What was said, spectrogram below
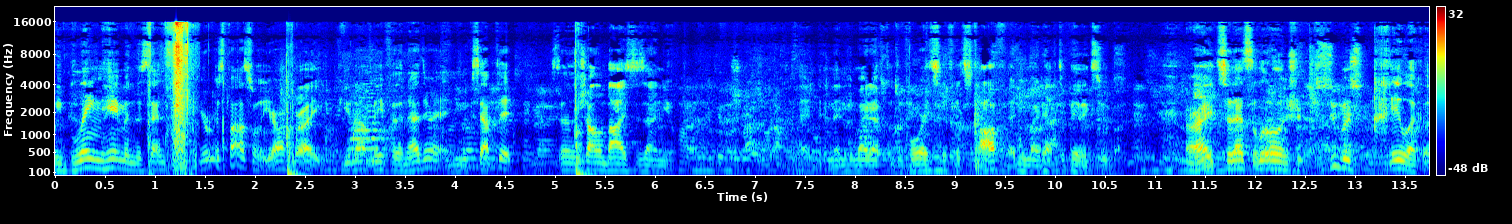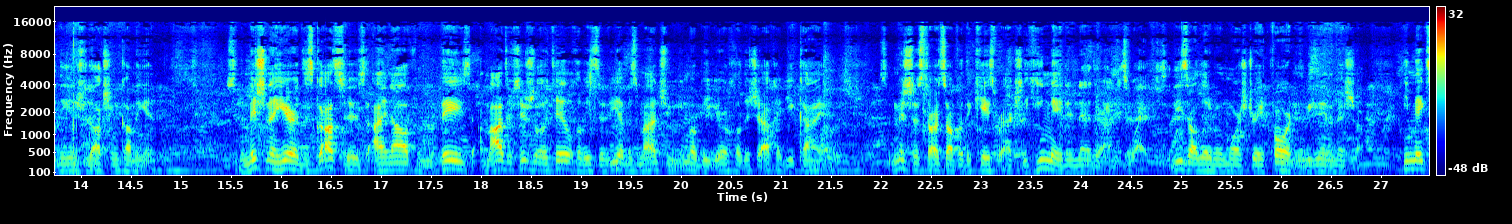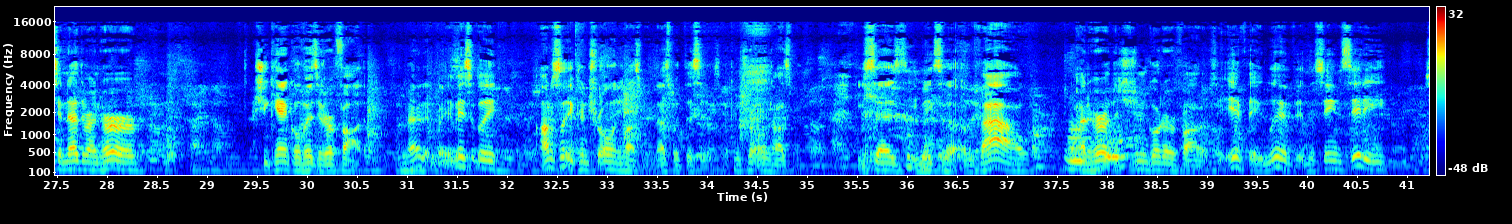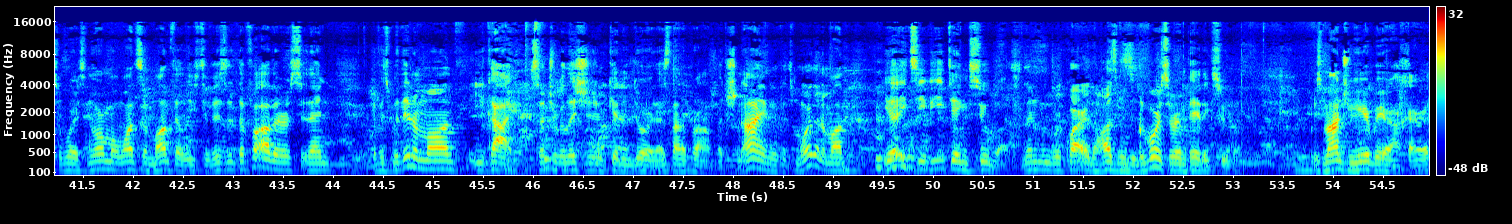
we blame him in the sense that you're responsible, you're right. If you're not made for the neder and you accept it, so then the shalom bayis is on you. And then, and then he might have to divorce if it's tough, and he might have to pay the ksuba. All right, so that's a little Subas chilek of the introduction coming in. So the Mishnah here discusses Ayin from the base. Amater Sishal Hotel Chavisavia Bismanchu Ima Be'ir Chodeshachad Yikayim. So the Mishnah starts off with a case where actually he made a nether on his wife. So these are a little bit more straightforward in the beginning of the Mishnah. He makes a nether on her. She can't go visit her father. Right? Basically, honestly, a controlling husband. That's what this is. A controlling husband. He says he makes a, a vow on her that she shouldn't go to her father. So if they live in the same city, so where it's normal once a month at least to visit the father, so then if it's within a month, you yikayim. Such a relationship can endure. That's not a problem. But shnayim, if it's more than a month, yaitziv eating suba. So then we require the husband to divorce her and pay the suba. Rismanchu here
